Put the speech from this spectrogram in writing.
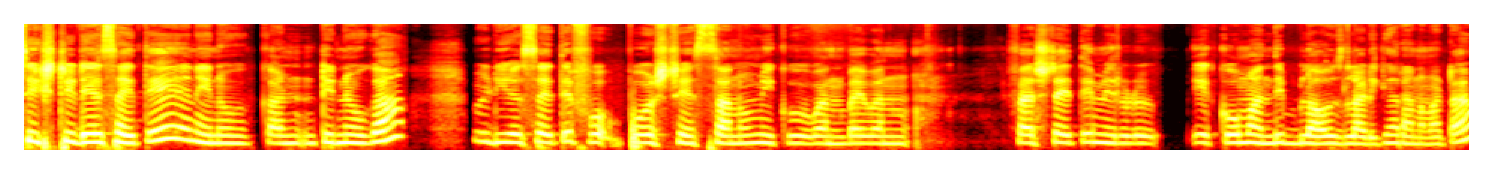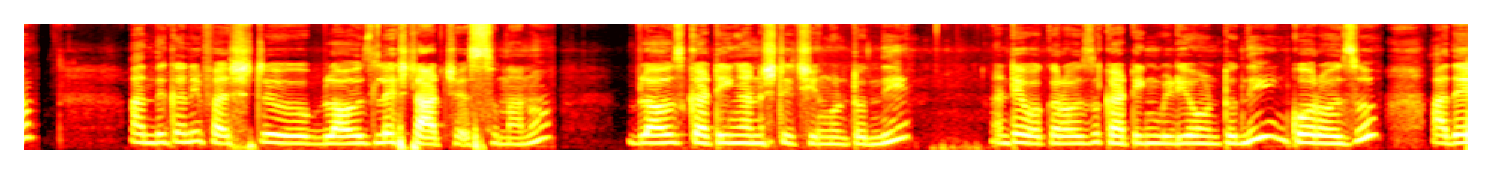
సిక్స్టీ డేస్ అయితే నేను కంటిన్యూగా వీడియోస్ అయితే ఫో పోస్ట్ చేస్తాను. మీకు వన్ బై వన్ ఫస్ట్ అయితే మీరు ఎక్కువ మంది బ్లౌజులు అడిగారు అనమాట అందుకని ఫస్ట్ బ్లౌజ్లే స్టార్ట్ చేస్తున్నాను. బ్లౌజ్ కటింగ్ అండ్ స్టిచ్చింగ్ ఉంటుంది. అంటే ఒకరోజు కటింగ్ వీడియో ఉంటుంది. ఇంకో రోజు అదే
